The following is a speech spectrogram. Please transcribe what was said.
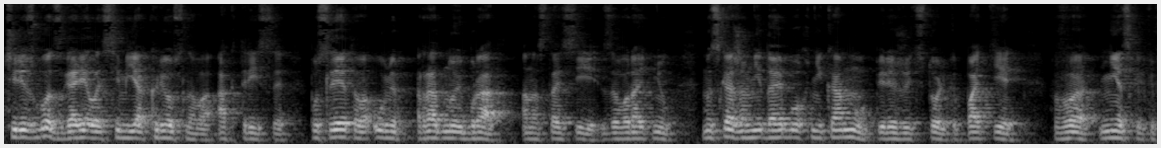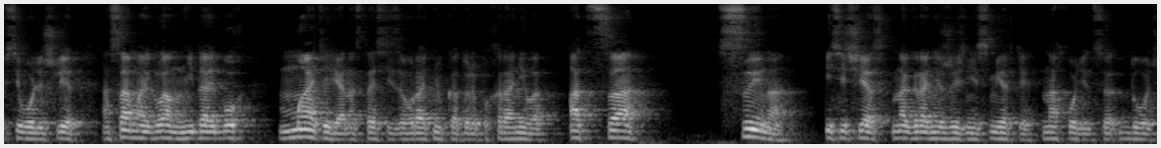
Через год сгорела семья крестного актрисы. После этого умер родной брат Анастасии Заворотнюк. Мы скажем, не дай бог никому пережить столько потерь в несколько всего лишь лет. А самое главное, не дай бог матери Анастасии Заворотнюк, которая похоронила отца, сына. И сейчас на грани жизни и смерти находится дочь.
